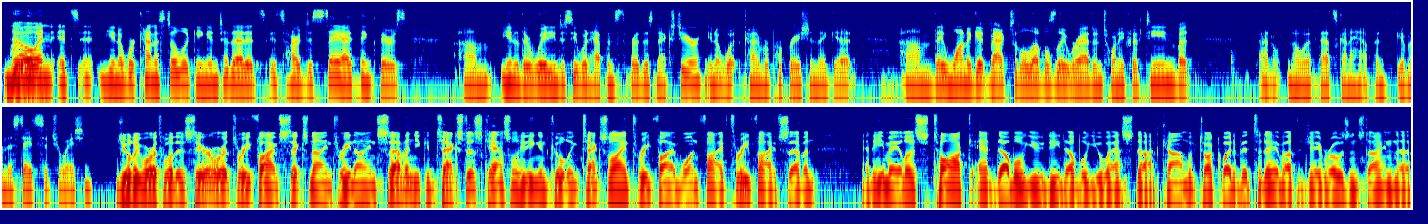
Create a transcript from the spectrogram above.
No, and it's, you know, we're kind of still looking into that. It's, it's hard to say. I think there's, um, you know, they're waiting to see what happens for this next year, you know, what kind of a preparation they get. Um, they want to get back to the levels they were at in 2015, but I don't know if that's going to happen given the state's situation. Julie Wurth with us here. We're at 356 9397. You can text us, Castle Heating and Cooling text line 3515357, and email us talk at WDWS.com. We've talked quite a bit today about the Jay Rosenstein uh,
